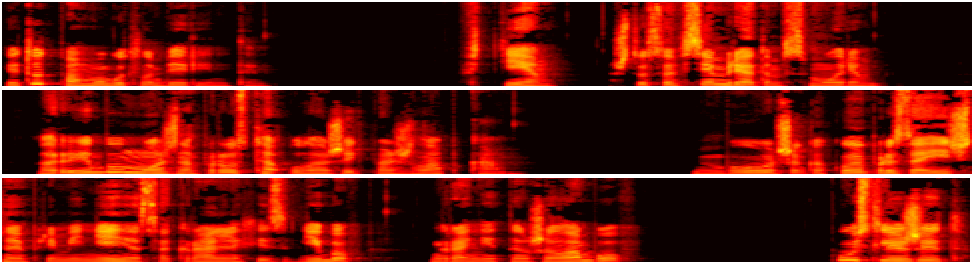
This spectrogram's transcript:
и тут помогут лабиринты. В те, что совсем рядом с морем, Рыбу можно просто уложить по желобкам. Боже, какое прозаичное применение сакральных изгибов гранитных желобов. Пусть лежит,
